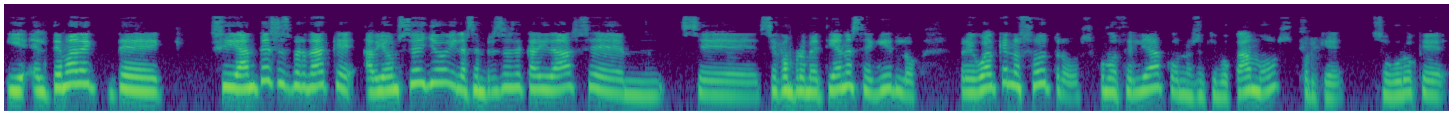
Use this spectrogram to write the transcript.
y el tema de, de Sí, antes es verdad que había un sello y las empresas de calidad se, se, se, comprometían a seguirlo. Pero igual que nosotros, como celíacos, nos equivocamos, porque seguro que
